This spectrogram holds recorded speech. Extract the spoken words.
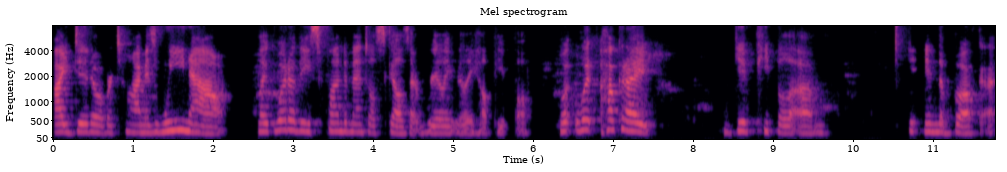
I did over time is wean out like what are these fundamental skills that really, really help people? What, what, how could I give people um, in the book a,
